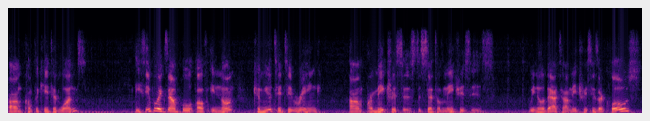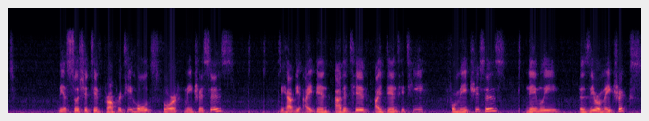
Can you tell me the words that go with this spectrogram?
um, complicated ones. A simple example of a non-commutative ring um, are matrices, the set of matrices. We know that uh, matrices are closed. The associative property holds for matrices. We have the ident additive identity for matrices, namely the zero matrix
